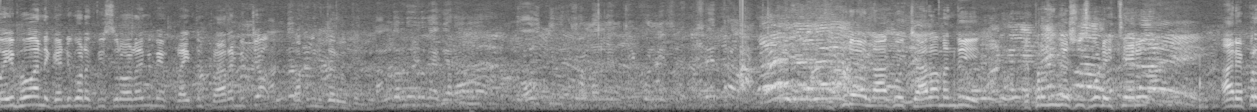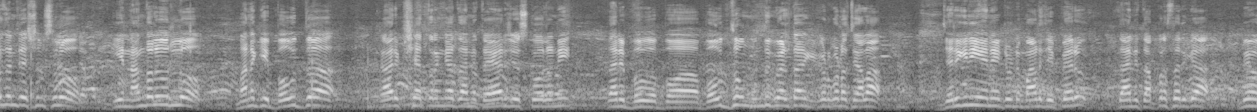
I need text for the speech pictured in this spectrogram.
వైభవాన్ని గండికోట తీసుకురావడానికి మేము ప్రయత్నం ప్రారంభించాం. తప్పకుండా జరుగుతుంది. ఇప్పుడే నాకు చాలామంది రిప్రజెంటేషన్స్ కూడా ఇచ్చారు. ఆ రిప్రజెంటేషన్స్లో ఈ నందలూరులో మనకి బౌద్ధ కార్యక్షేత్రంగా దాన్ని తయారు చేసుకోవాలని దాని బౌద్ధం ముందుకు వెళ్ళడానికి ఇక్కడ కూడా చాలా జరిగినాయి అనేటువంటి మాట చెప్పారు. దాన్ని తప్పనిసరిగా మేము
